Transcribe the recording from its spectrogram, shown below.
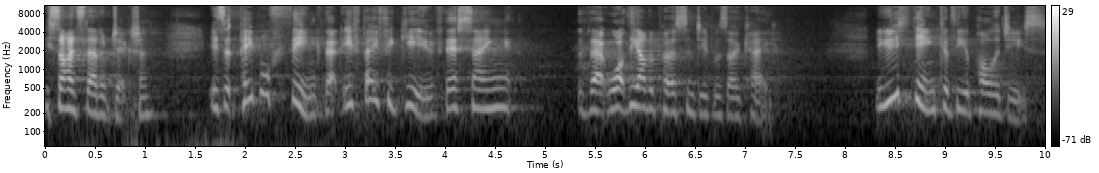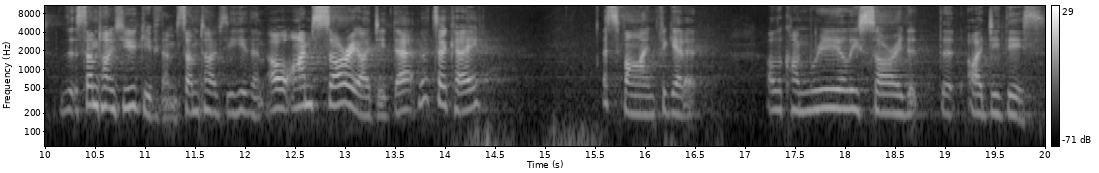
Besides that objection, is that people think that if they forgive, they're saying that what the other person did was okay. You think of the apologies that sometimes you give them, sometimes you hear them. Oh, I'm sorry I did that. That's okay. That's fine, forget it. Oh, look, I'm really sorry that, that I did this.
